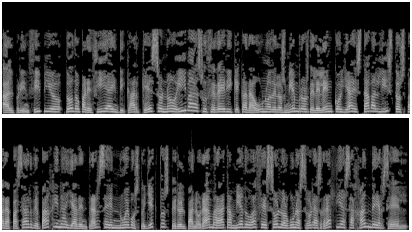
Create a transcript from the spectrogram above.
Al principio, todo parecía indicar que eso no iba a suceder y que cada uno de los miembros del elenco ya estaban listos para pasar de página y adentrarse en nuevos proyectos pero el panorama ha cambiado hace solo algunas horas gracias a Han Ersel.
